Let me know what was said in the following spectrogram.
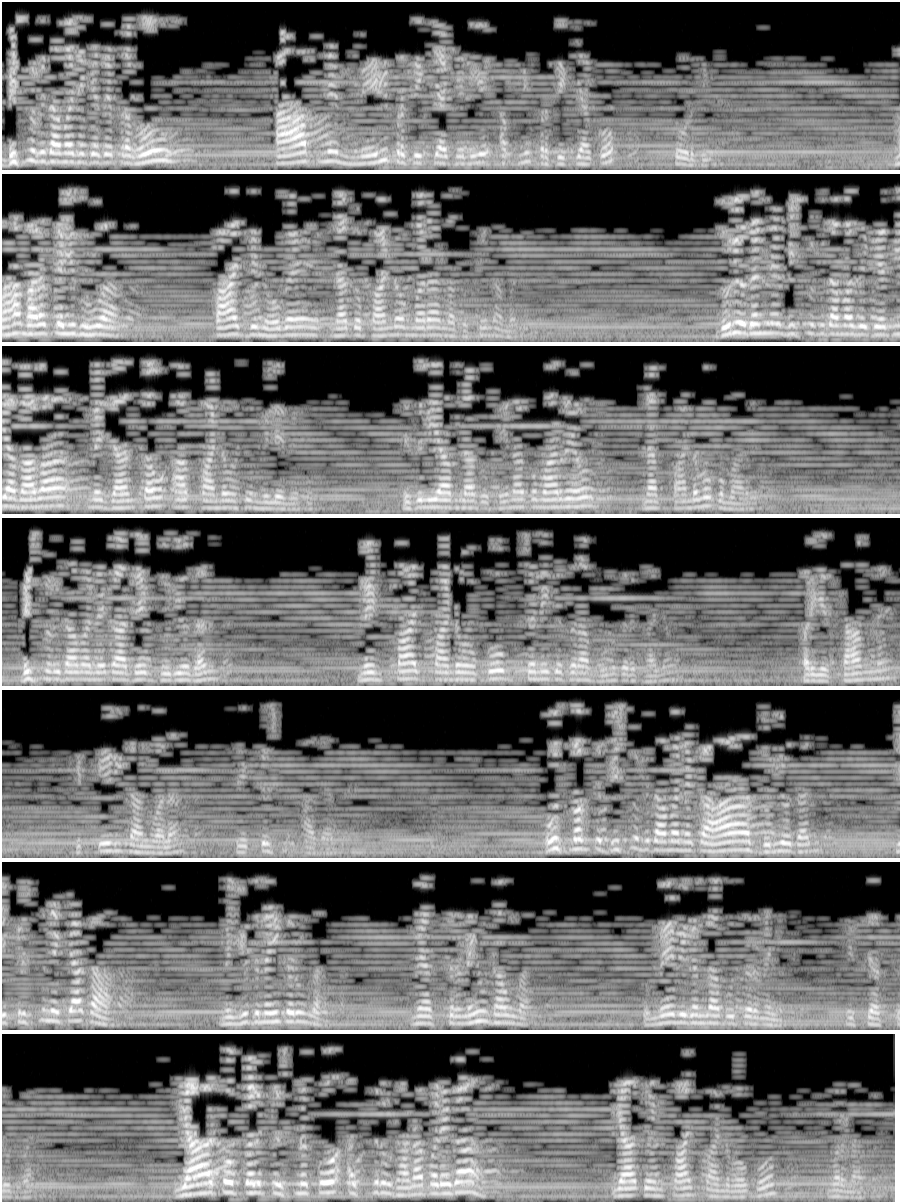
विष्णु पितामा जी कहते, प्रभु, आपने मेरी प्रतिज्ञा के लिए अपनी प्रतिज्ञा को तोड़ दिया। महाभारत का युद्ध हुआ। पाँच दिन हो गए, ना तो पांडव मरा, ना तो सेना मरी। दुर्योधन ने विष्णु पितामा से कह दिया, बाबा, मैं जानता हूँ आप पांडवों से मिले नहीं इसलिए आप ना तो सेना को मार रहे हो, ना पांडवों को मार रहे हो। विष्णु पितामा ने कहा, देख दुर्योधन मैं पाँच पांडवों को चने की तरह भून कर खा जाऊँ। और ये सामने टेढ़ी टांग वाला श्री कृष्ण आ जाता है। उस वक्त विष्णु पितामा ने कहा, दुर्योधन, ये कृष्ण ने क्या कहा? मैं युद्ध नहीं करूँगा, मैं अस्त्र नहीं उठाऊँगा तो मैं भी गंगा पुत्र नहीं, इससे अस्त्र उठा या तो कल कृष्ण को अस्त्र उठाना पड़ेगा या तो इन पाँच पांडवों को मरना पड़ेगा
